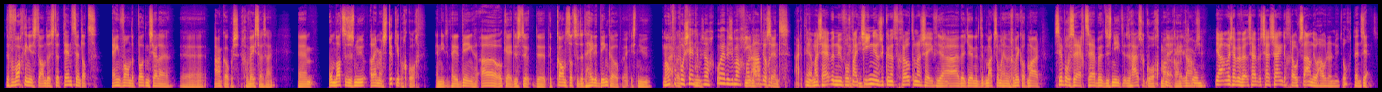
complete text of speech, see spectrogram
de verwachting is dan dus dat Tencent dat een van de potentiële eh, aankopers geweest zou zijn. Ehm, omdat ze dus nu alleen maar een stukje hebben gekocht en niet het hele ding. Oh, oké. Dus de, de, de kans dat ze dat hele ding kopen is nu 4,5 Maar hoeveel procent hebben ze dan gekocht? Hebben ze maar gewoon aandeel procent. Ah, Ja, maar ze hebben nu volgens mij Heeft 10 en ze kunnen het vergroten naar 17. Ja, weet je, en het maakt het allemaal heel ingewikkeld. Maar simpel gezegd, ze hebben dus niet het huis gekocht, maar Nee, gewoon een kamertje. Ja, maar ze, hebben wel, ze, hebben, ze zijn de grootste aandeelhouder nu, toch? Tencent.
